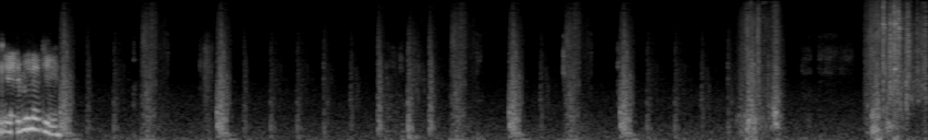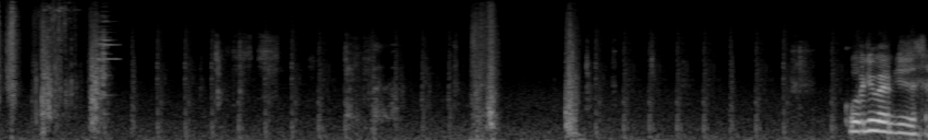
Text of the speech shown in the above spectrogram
Yemin edeyim. Golü web dizisi.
